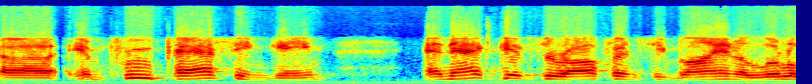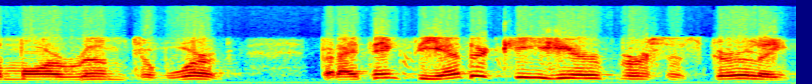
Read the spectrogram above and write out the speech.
uh, improved passing game, and that gives their offensive line a little more room to work. But I think the other key here versus Gurley,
